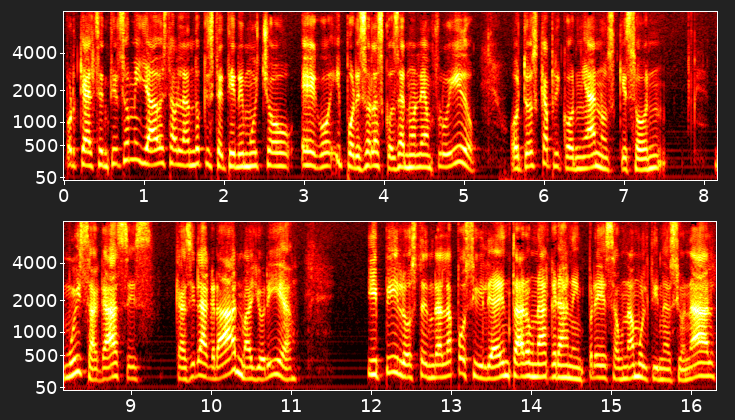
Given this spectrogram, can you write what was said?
porque al sentirse humillado está hablando que usted tiene mucho ego y por eso las cosas no le han fluido. Otros capricornianos que son muy sagaces, casi la gran mayoría, y pilos tendrán la posibilidad de entrar a una gran empresa, una multinacional,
